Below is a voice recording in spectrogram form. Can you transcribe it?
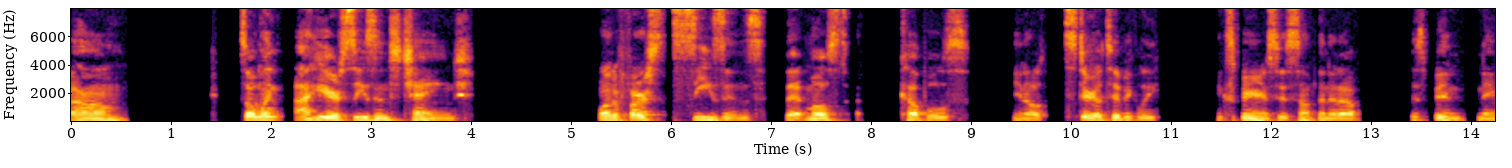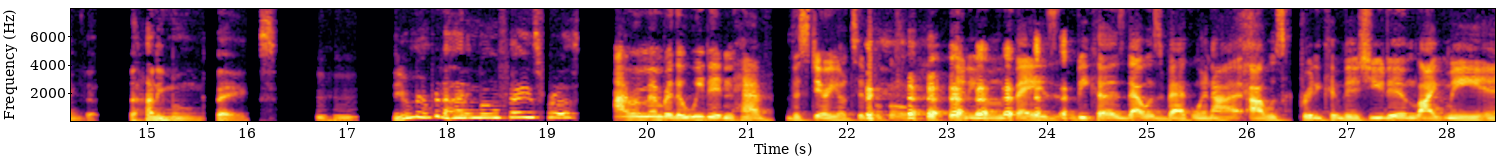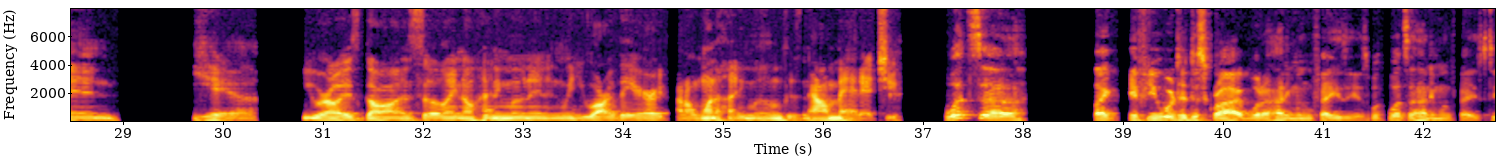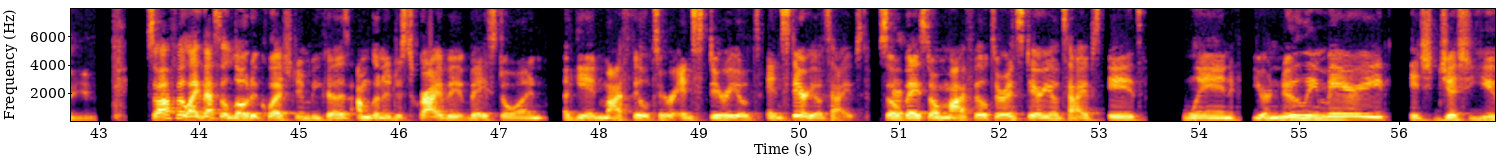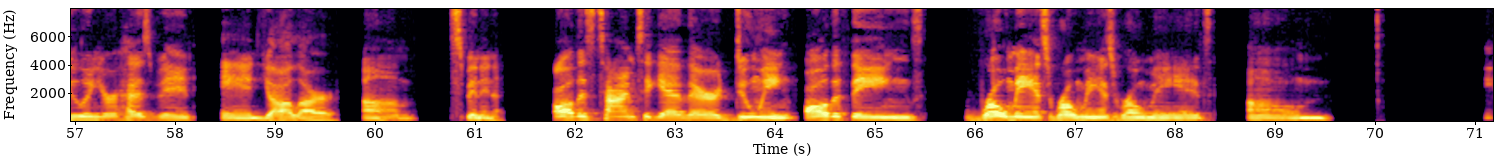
Um, so when I hear seasons change, one of the first seasons that most couples, you know, stereotypically experience is something that I've it's been named the, the honeymoon phase. hmm Do you remember the honeymoon phase for us? I remember that we didn't have the stereotypical honeymoon phase because that was back when I, I was pretty convinced you didn't like me and yeah, you were always gone, so ain't no honeymooning. And when you are there, I don't want a honeymoon because now I'm mad at you. What's uh like if you were to describe what a honeymoon phase is? What, what's a honeymoon phase to you? So I feel like that's a loaded question because I'm going to describe it based on again my filter and stereo and stereotypes. So Sure. based on my filter and stereotypes, it's when you're newly married, it's just you and your husband and y'all are um spending all this time together doing all the things romance romance romance um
